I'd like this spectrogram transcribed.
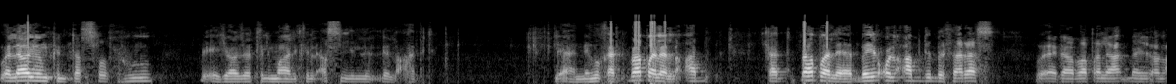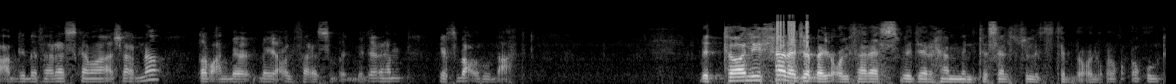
ولا يمكن تصرفه بإجازة المالك الأصيل للعبد. لأنه قد بطل العبد قد بطل بيع العبد بفرس. وإذا بطل بيع العبد بفرس كما أشرنا طبعا بيع الفرس بدرهم يتبعه بعد. بالتالي خرج بيع الفرس بدرهم من تسلسل تتبع العقود.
